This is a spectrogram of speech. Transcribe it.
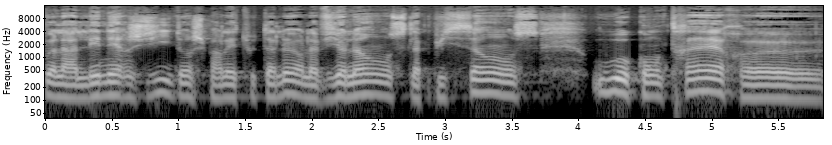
voilà l'énergie dont je parlais tout à l'heure, la violence, la puissance, ou au contraire euh,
